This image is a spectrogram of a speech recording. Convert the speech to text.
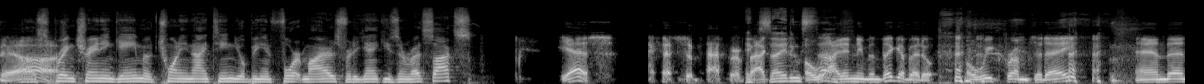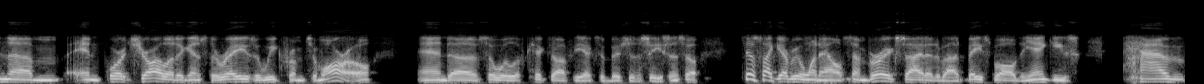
yeah. uh, spring training game of 2019. You'll be in Fort Myers for the Yankees and Red Sox. Yes. As a matter of fact, Exciting oh, stuff. I didn't even think of it. A, a week from today, and then um, in Port Charlotte against the Rays a week from tomorrow, and uh, so we'll have kicked off the exhibition season. So just like everyone else, I'm very excited about baseball. The Yankees have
